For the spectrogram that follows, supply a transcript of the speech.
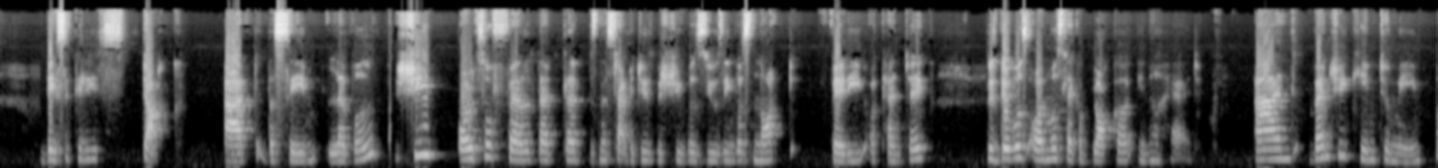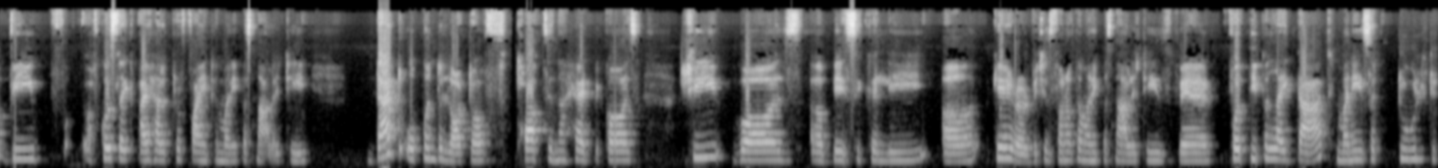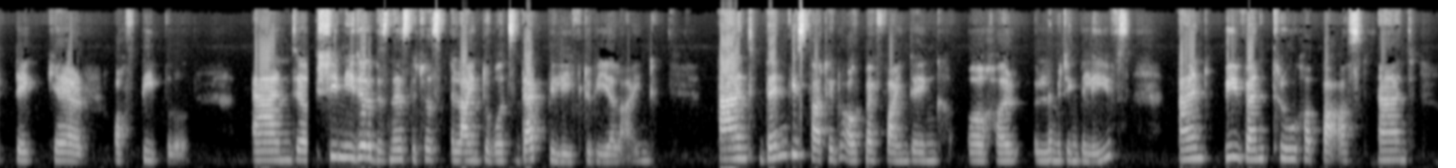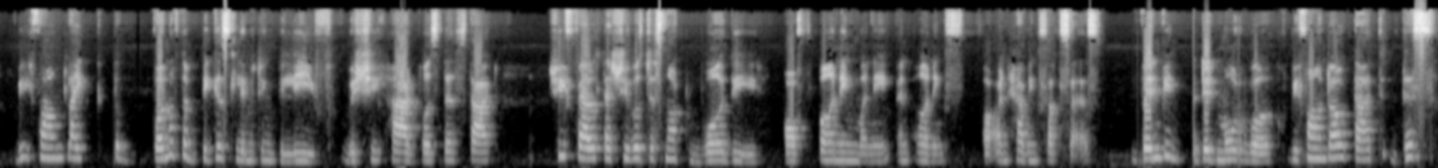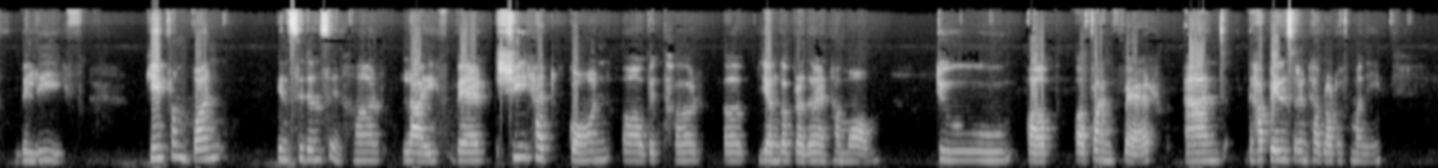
basically stuck. at the same level. She also felt that the business strategies which she was using was not very authentic. So there was almost like a blocker in her head. And when she came to me, we, of course, like I helped her find her money personality. That opened a lot of thoughts in her head because she was uh, basically a carer, which is one of the money personalities where for people like that, money is a tool to take care of people. And uh, she needed a business which was aligned towards that belief to be aligned. And then we started out by finding uh, her limiting beliefs. And we went through her past and we found like the, one of the biggest limiting belief which she had was this that she felt that she was just not worthy of earning money and earning uh, and having success. When we did more work, we found out that this belief came from one incidence in her life where she had gone uh, with her uh, younger brother and her mom to a fun fair, and her parents didn't have a lot of money,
